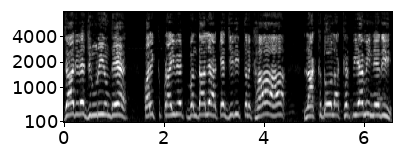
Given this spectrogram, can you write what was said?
ਜਾਂ ਜਿਹੜੇ ਜ਼ਰੂਰੀ ਹੁੰਦੇ ਆ। ਪਰ ਇੱਕ ਪ੍ਰਾਈਵੇਟ ਬੰਦਾ ਲਿਆ ਕੇ ਜਿਹਦੀ ਤਨਖਾਹ ਲੱਖ 2 ਲੱਖ ਰੁਪਇਆ ਮਹੀਨੇ ਦੀ,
